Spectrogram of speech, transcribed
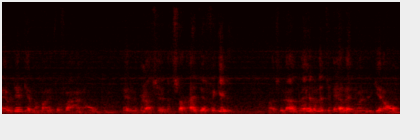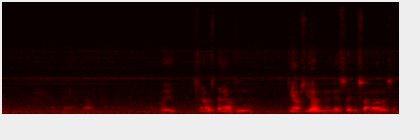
never did get my money for flying home from Italy, but I said, that's all right, just forget it. I said, I was glad to let the hell that money to get home. And uh, they sent us down to Camp Shelby, and they said to some of us, and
